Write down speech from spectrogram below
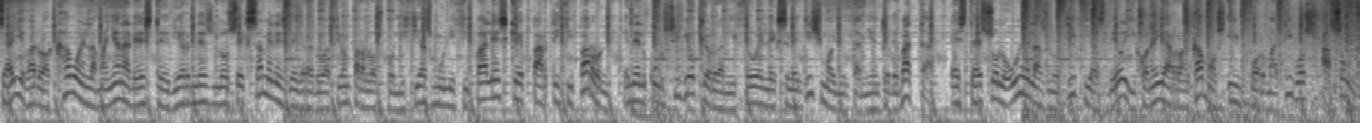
Se ha llevado a cabo en la mañana de este viernes los exámenes de graduación para los policías municipales que participaron en el cursillo que organizó el excelentísimo Ayuntamiento de Bata. Esta es solo una de las noticias de hoy y con ella arrancamos informativos a Songa.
